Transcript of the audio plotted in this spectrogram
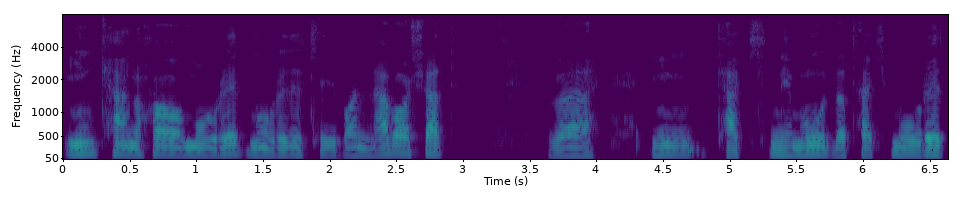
این تنها مورد مورد کیوان نباشد و این تک نمود و تک مورد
